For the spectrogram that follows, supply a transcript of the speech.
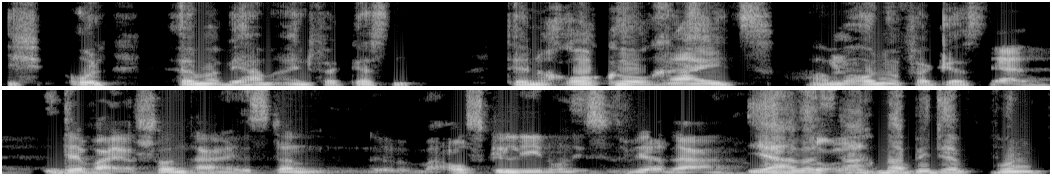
ich, und hör mal, wir haben einen vergessen. Den Rocco Reitz haben wir auch noch vergessen. der, der war ja schon da, ist dann äh, ausgeliehen und ist jetzt wieder da. Ja, Und aber so- sag mal bitte, von,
